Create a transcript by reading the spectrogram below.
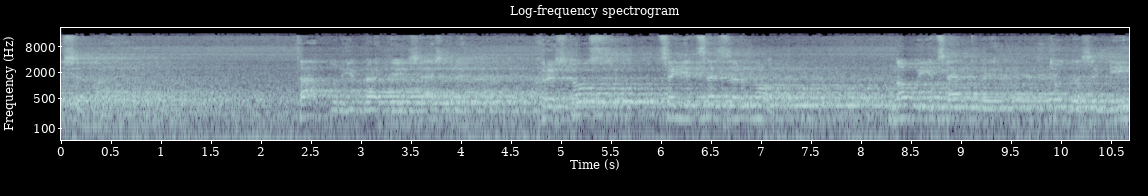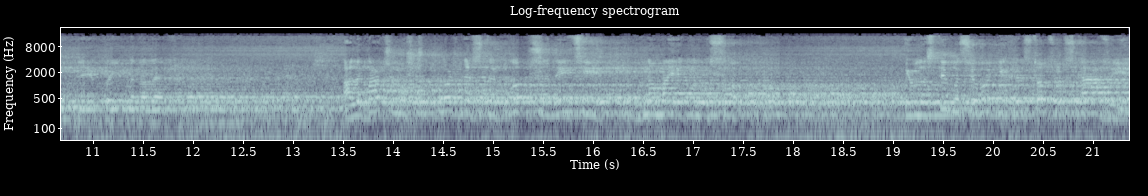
осягає. Так, дорогі браті і сестри, Христос це є це зерно нової церкви тут на землі, до якої ми належимо. Але бачимо, що кожне стебло пшениці воно має колосок. І властиво сьогодні Христос розказує,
